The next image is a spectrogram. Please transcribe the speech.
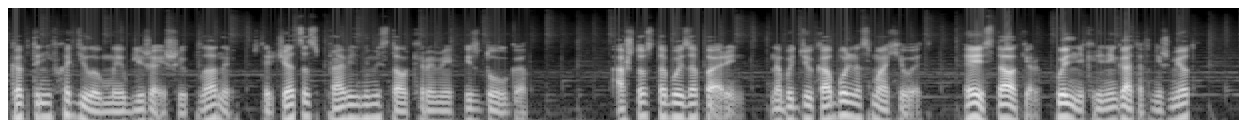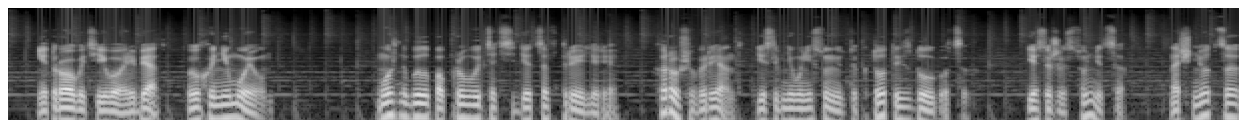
Как-то не входило в мои ближайшие планы встречаться с правильными сталкерами из долга. «А что с тобой за парень? На бандюка больно смахивает. Эй, сталкер, пыльник ренегатов не жмет?» «Не трогайте его, ребят, глухонемой он», можно было попробовать отсидеться в трейлере. Хороший вариант, если в него не сунется кто-то из долговцев. Если же сунется, начнется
